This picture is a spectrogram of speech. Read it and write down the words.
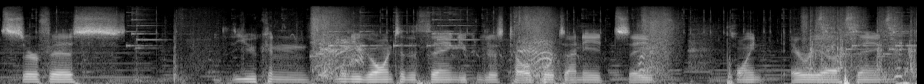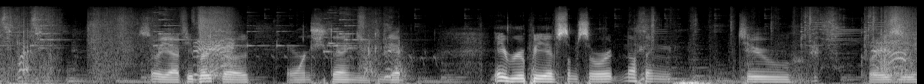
surface you can, when you go into the thing, you can just teleport to any save point area thing. So yeah, if you break the orange thing, you can get a rupee of some sort. Nothing too crazy.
